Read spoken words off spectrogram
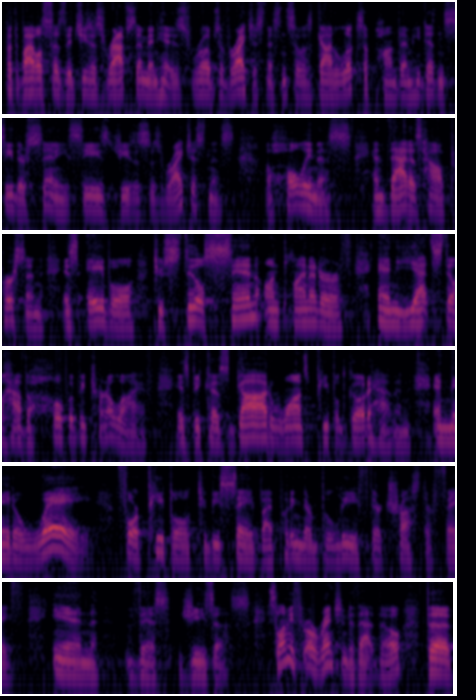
but the Bible says that Jesus wraps them in his robes of righteousness. And so as God looks upon them, he doesn't see their sin. He sees Jesus' righteousness, the holiness. And that is how a person is able to still sin on planet Earth and yet still have the hope of eternal life, is because God wants people to go to heaven and made a way for people to be saved by putting their belief, their trust, their faith in this Jesus. So let me throw a wrench into that, though. The,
